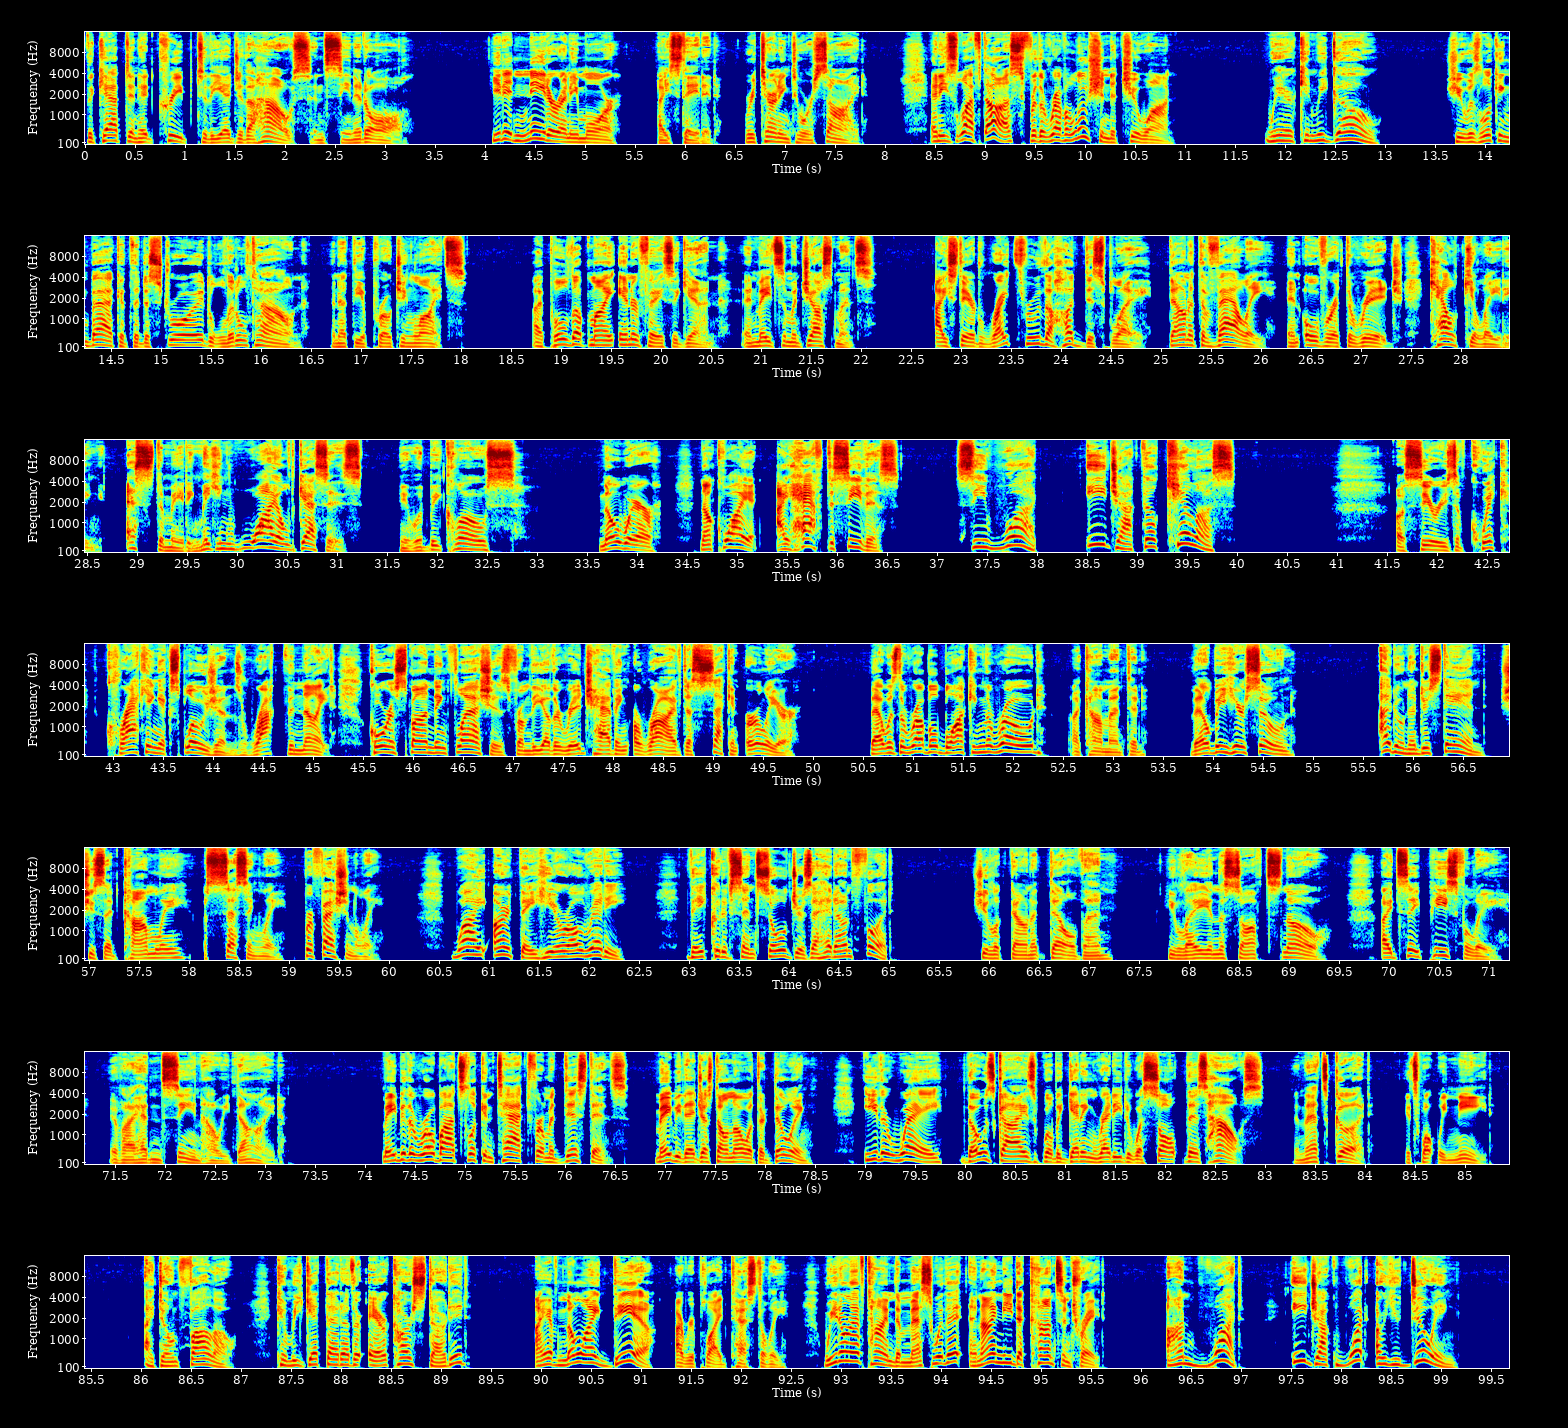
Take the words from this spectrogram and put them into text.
The captain had creeped to the edge of the house and seen it all. He didn't need her anymore, I stated, returning to her side. And he's left us for the revolution to chew on. Where can we go? She was looking back at the destroyed little town and at the approaching lights. I pulled up my interface again and made some adjustments. I stared right through the HUD display, down at the valley and over at the ridge, calculating, estimating, making wild guesses. It would be close. Nowhere. Now quiet. I have to see this. See what? Ejoq, they'll kill us. A series of quick, cracking explosions rocked the night, corresponding flashes from the other ridge having arrived a second earlier. That was the rubble blocking the road, I commented. They'll be here soon. I don't understand. She said calmly, assessingly, professionally. Why aren't they here already? They could have sent soldiers ahead on foot. She looked down at Dell then. He lay in the soft snow. I'd say peacefully, if I hadn't seen how he died. Maybe the robots look intact from a distance. Maybe they just don't know what they're doing. Either way, those guys will be getting ready to assault this house. And that's good. It's what we need. I don't follow. Can we get that other air car started? I have no idea, I replied testily. We don't have time to mess with it, and I need to concentrate. On what? Ejoq, what are you doing?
